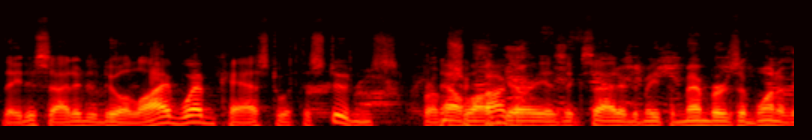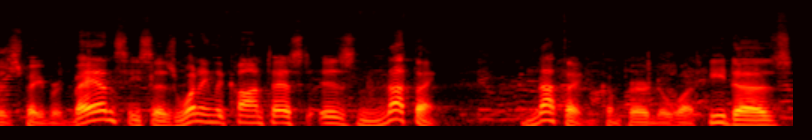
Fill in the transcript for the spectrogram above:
they decided to do a live webcast with the students from now, Chicago. While Gerry is excited to meet the members of one of his favorite bands, he says winning the contest is nothing, nothing compared to what he does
